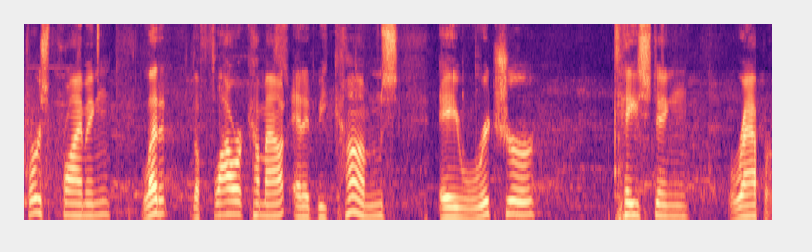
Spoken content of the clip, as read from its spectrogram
first priming, let it, the flower come out, and it becomes a richer tasting wrapper.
